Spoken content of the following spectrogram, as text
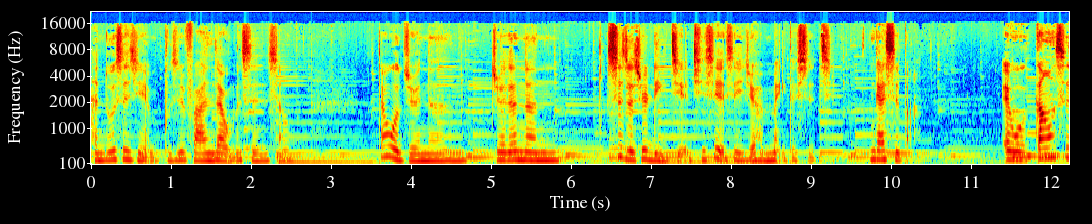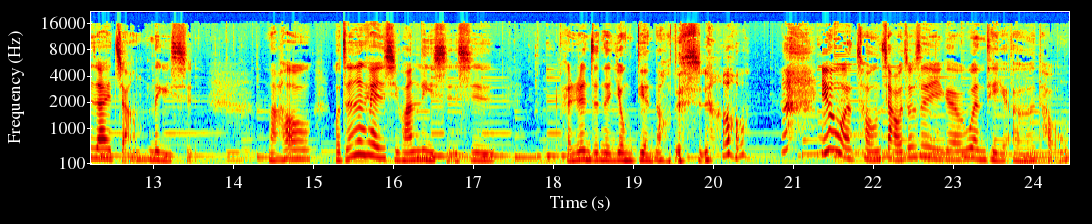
很多事情也不是发生在我们身上，但我觉得呢，觉得能。试着去理解，其实也是一件很美的事情，应该是吧？哎，我刚是在讲历史，然后我真正开始喜欢历史是很认真的用电脑的时候，因为我从小就是一个问题儿童，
